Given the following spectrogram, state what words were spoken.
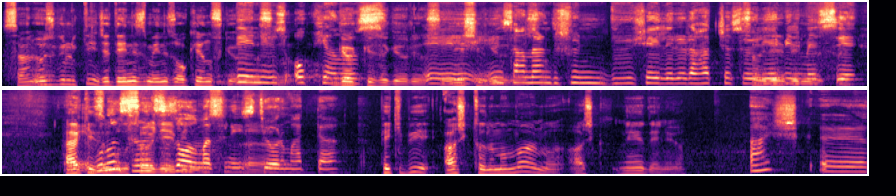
Sen özgürlük deyince deniz, meniz, okyanus görüyorsun. Deniz, okyanus, Gökyüzü görüyorsun, e, yeşil görüyorsun. İnsanların düşündüğü şeyleri rahatça Söyleyebilmesi. Herkesin e, bunun bunu sınırsız olmasını Evet. istiyorum hatta. Peki bir aşk tanımın var mı? Aşk neye deniyor? Aşk e,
